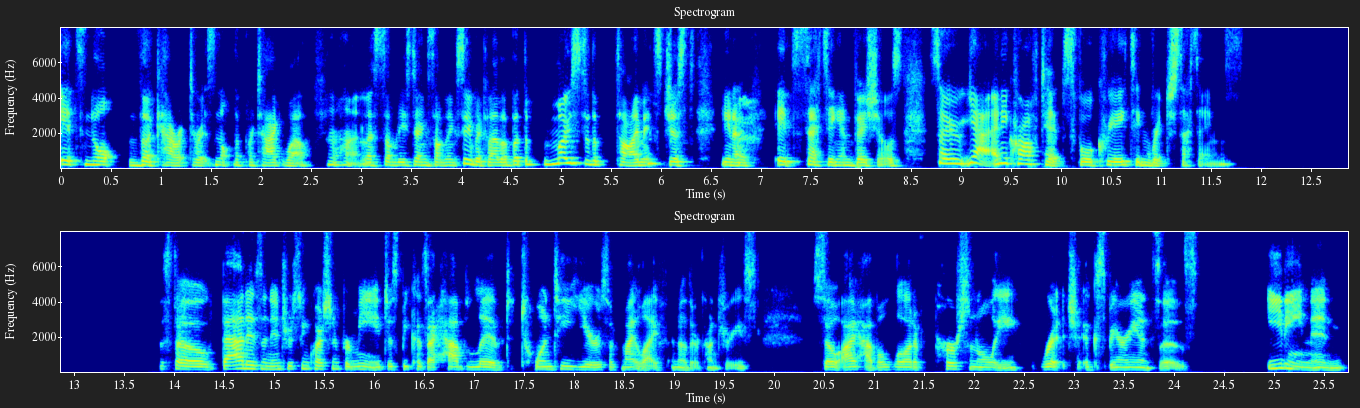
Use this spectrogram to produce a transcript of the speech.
it's not the character it's not the protagonist well unless somebody's doing something super clever but the most of the time it's just you know it's setting and visuals so yeah any craft tips for creating rich settings so that is an interesting question for me just because I have lived 20 years of my life in other countries. So I have a lot of personally rich experiences eating in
